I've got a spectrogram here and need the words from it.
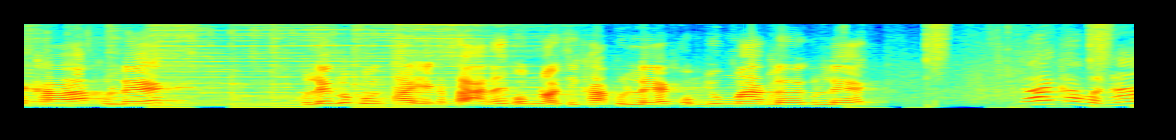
กครับ คุณเล็ก คุณเล็กรบกวนถ่ายเอกสารให้ผมหน่อยสิครับ คุณเล็กผมยุ่งมากเลย คุณเล็ก ได้ค่ะหัวหน้า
